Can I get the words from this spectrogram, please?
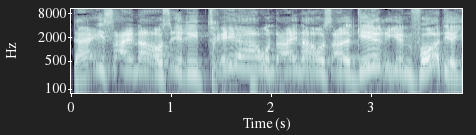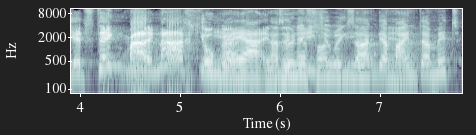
da ist einer aus Eritrea und einer aus Algerien vor dir. Jetzt denk mal nach, Junge. Ja, ja, im Dann Sinne würde ich übrigens sagen, der ja. meint damit,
